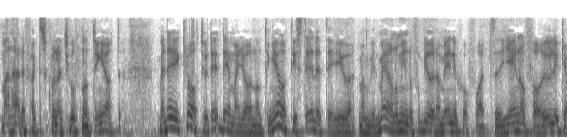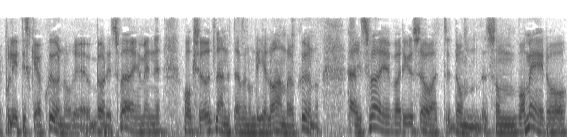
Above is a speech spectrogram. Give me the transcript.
man hade faktiskt kunnat gjort någonting åt det. Men det är klart ju, det, det man gör någonting åt istället är ju att man vill mer eller mindre förbjuda människor för att eh, genomföra olika politiska aktioner eh, både i Sverige men eh, också i utlandet även om det gäller andra aktioner. Här i Sverige var det ju så att de som var med och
